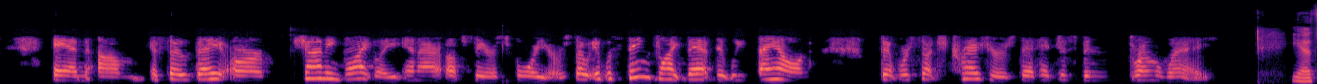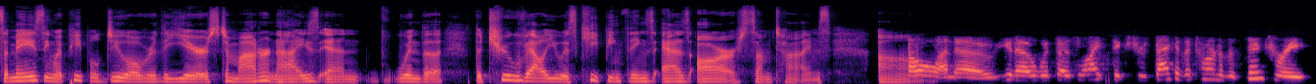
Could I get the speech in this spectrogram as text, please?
And, um, so they are shining brightly in our upstairs foyer. So it was things like that that we found that were such treasures that had just been thrown away. Yeah, it's amazing what people do over the years to modernize and when the the true value is keeping things as are sometimes. Um, oh, I know. You know, with those light fixtures back at the turn of the century,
